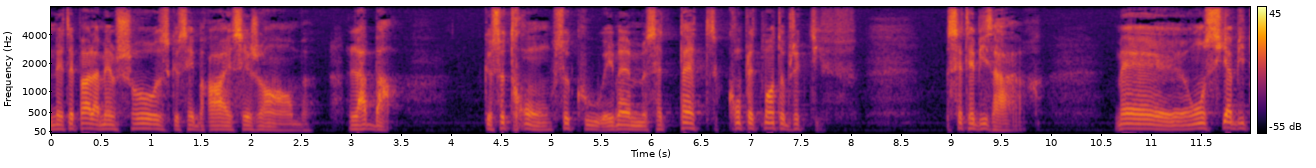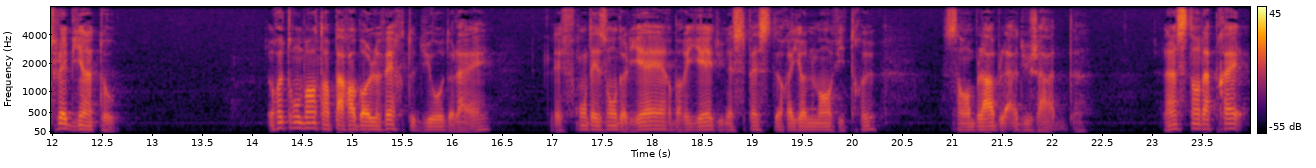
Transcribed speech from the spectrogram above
n'étais pas la même chose que ses bras et ses jambes, là-bas, que ce tronc, ce cou et même cette tête complètement objectifs. C'était bizarre, mais on s'y habituait bientôt. Retombant en parabole verte du haut de la haie, les frondaisons de lierre brillaient d'une espèce de rayonnement vitreux, semblable à du jade. L'instant d'après,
